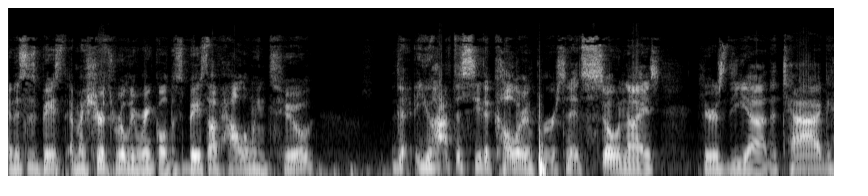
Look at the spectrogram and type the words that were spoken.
And this is based, and my shirt's really wrinkled. Is based off Halloween 2. The, you have to see the color in person. It's so nice. Here's the uh, the tag.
